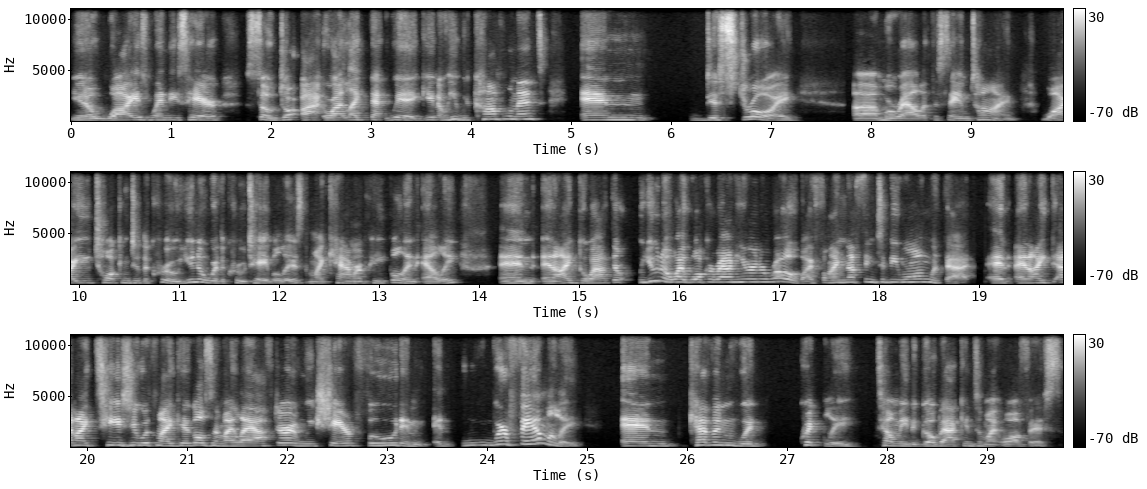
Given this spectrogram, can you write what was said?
you know, why is Wendy's hair so dark? I, or I like that wig. You know, he would compliment and destroy uh, morale at the same time. Why are you talking to the crew? You know where the crew table is, my camera mm-hmm. people and Ellie. And and I'd go out there. You know, I walk around here in a robe. I find nothing to be wrong with that. And and I and I tease you with my giggles and my laughter, and we share food, and and we're family. And Kevin would quickly tell me to go back into my office.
